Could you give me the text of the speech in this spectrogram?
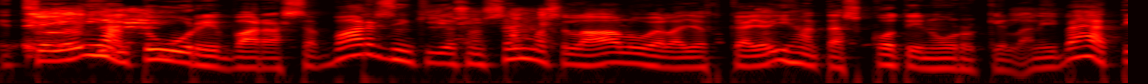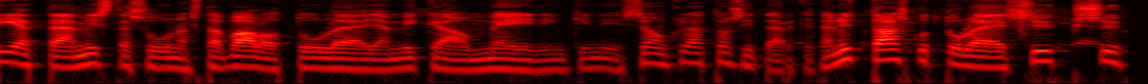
et se ei ole ihan tuurin varassa, varsinkin jos on semmoisella alueella, jotka ei ole ihan tässä kotinurkilla, niin vähän tietää, mistä suunnasta valo tulee ja mikä on meininki, niin se on kyllä tosi tärkeää. Nyt taas kun tulee syksy,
